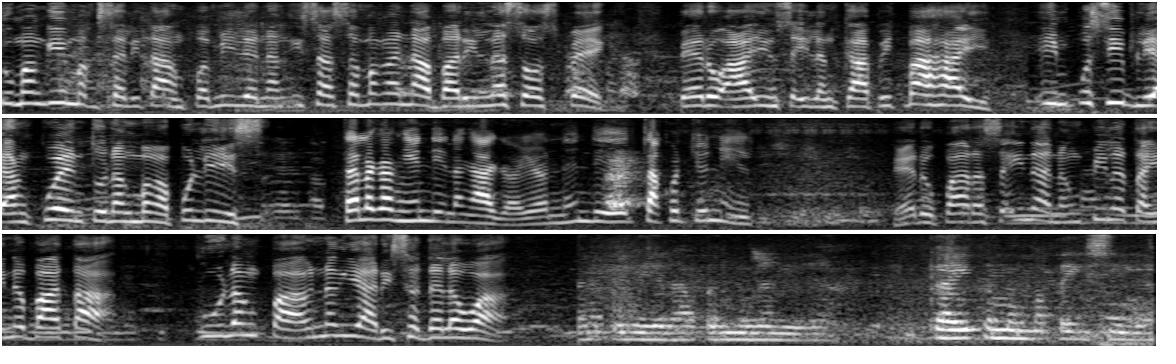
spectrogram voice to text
Tumanggi magsalita ang pamilya ng isa sa mga nabaril na sospek. Pero ayon sa ilang kapitbahay, imposible ang kwento ng mga pulis. Talagang hindi nangagaw yun. Hindi, takot yun eh. Pero para sa ina ng pinatay na bata, kulang pa ang nangyari sa dalawa. Pinahirapan muna nila. Kahit na mamatay sila,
